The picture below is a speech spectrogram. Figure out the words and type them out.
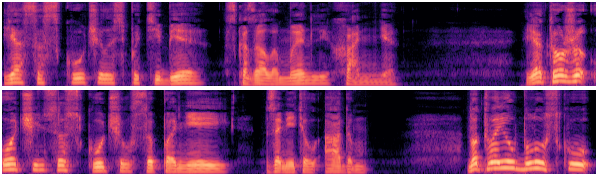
Я соскучилась по тебе», — сказала Мэнли Ханне. «Я тоже очень соскучился по ней», — заметил Адам. «Но твою блузку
